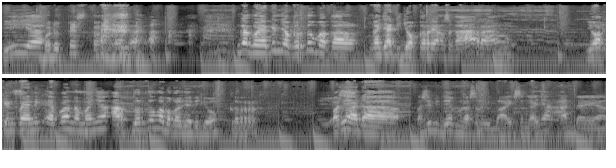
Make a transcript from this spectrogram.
iya badut pesta. Enggak, gue yakin Joker tuh bakal nggak jadi Joker yang sekarang. Joaquin Phoenix eh, apa namanya Arthur tuh nggak bakal jadi Joker. Pasti ada, pasti dia merasa lebih baik. Seenggaknya ada yang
